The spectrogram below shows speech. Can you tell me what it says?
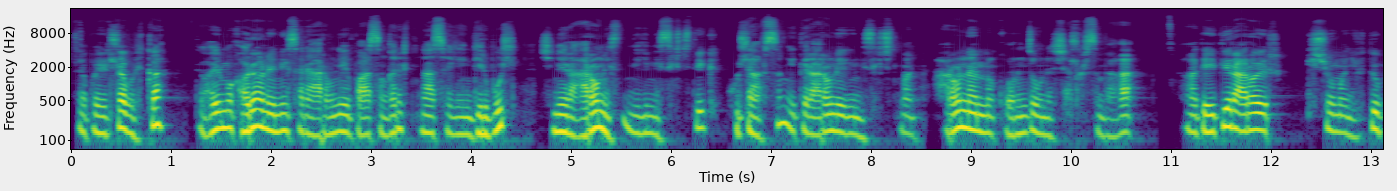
За баярлалаа Буйка. Тэгээ 2020 оны 1 сарын 10-ны баасан гарагт NASA-гийн гэр бүл шинээр 11 нисгэгчдийг хүлээн авсан. Эдгээр 11 нисгэгчд маань 18300 хүнээс шалгарсан байгаа. А тэгээд эдгээр 12 гишүүн маань YouTube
